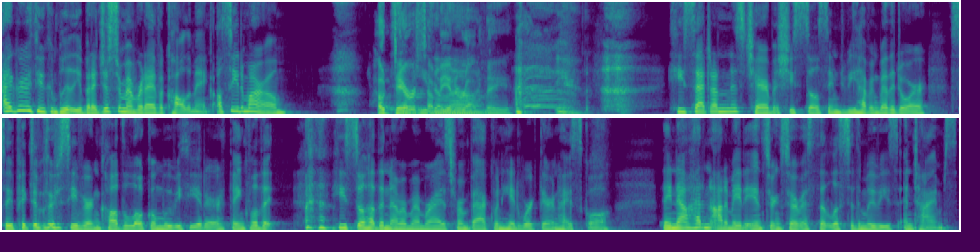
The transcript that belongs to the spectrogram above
I agree with you completely, but I just remembered I have a call to make. I'll see you tomorrow. How dare he's somebody alone. interrupt me? He sat down in his chair, but she still seemed to be hovering by the door. So he picked up the receiver and called the local movie theater, thankful that he still had the number memorized from back when he had worked there in high school. They now had an automated answering service that listed the movies and times.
